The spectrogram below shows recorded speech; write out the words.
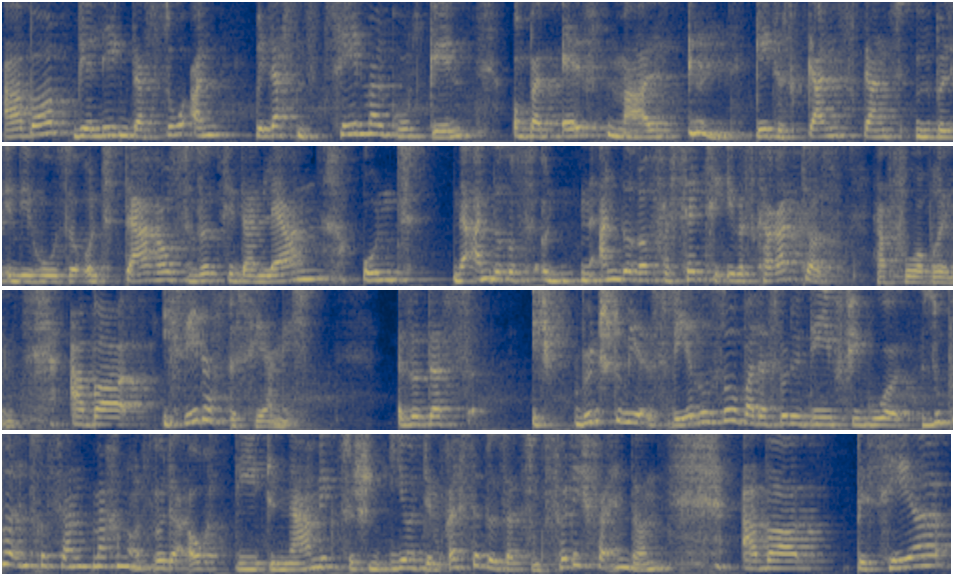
aber wir legen das so an, wir lassen es zehnmal gut gehen und beim elften Mal geht es ganz, ganz übel in die Hose und daraus wird sie dann lernen und eine andere, eine andere Facette ihres Charakters hervorbringen. Aber ich sehe das bisher nicht. Also das, ich wünschte mir, es wäre so, weil das würde die Figur super interessant machen und würde auch die Dynamik zwischen ihr und dem Rest der Besatzung völlig verändern. Aber bisher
